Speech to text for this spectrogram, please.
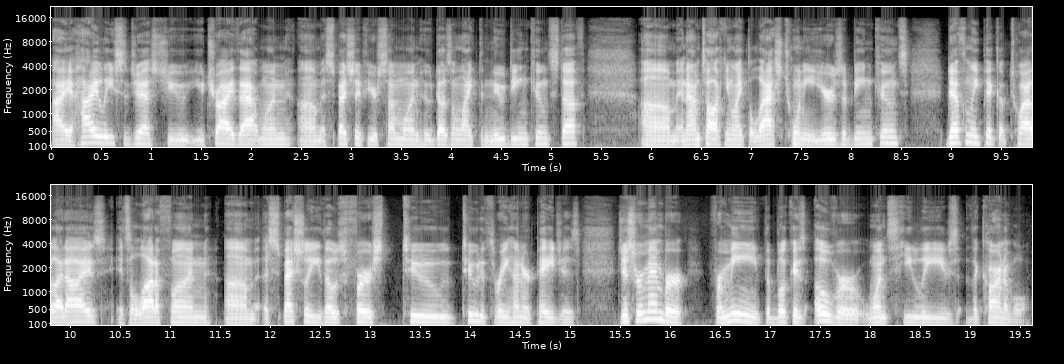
I highly suggest you you try that one, um, especially if you're someone who doesn't like the new Dean Koontz stuff. Um, and I'm talking like the last 20 years of Dean Koontz. Definitely pick up Twilight Eyes. It's a lot of fun, um, especially those first two two to 300 pages. Just remember, for me, the book is over once he leaves the carnival.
